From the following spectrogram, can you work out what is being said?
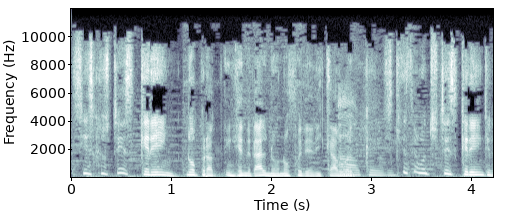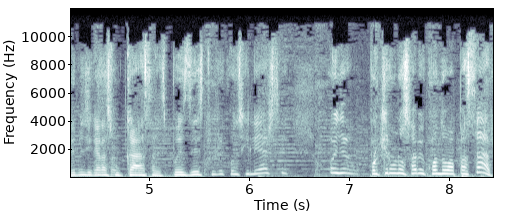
si es que ustedes creen, no, pero en general no, no fue dedicado Ah, a él. ok, ok. Es que este momento ustedes creen que deben llegar a su casa después de esto y reconciliarse. Oye, porque uno no sabe cuándo va a pasar.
